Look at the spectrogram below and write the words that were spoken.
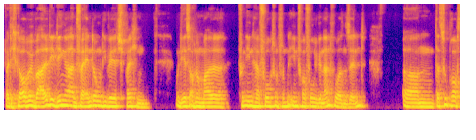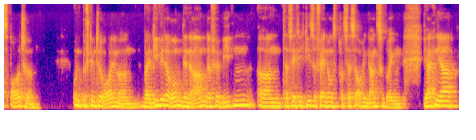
Weil ich glaube, über all die Dinge an Veränderungen, die wir jetzt sprechen und die jetzt auch nochmal von Ihnen, Herr Vogt, und von Ihnen, Frau Vogel, genannt worden sind, ähm, dazu braucht es Orte und bestimmte Räume, weil die wiederum den Rahmen dafür bieten, ähm, tatsächlich diese Veränderungsprozesse auch in Gang zu bringen. Wir hatten ja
